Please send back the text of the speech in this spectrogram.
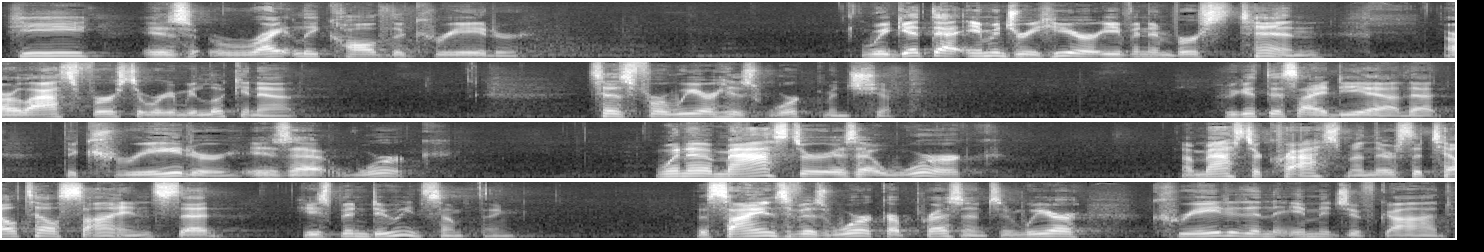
He is rightly called the Creator. We get that imagery here, even in verse 10, our last verse that we're going to be looking at. It says, For we are His workmanship we get this idea that the Creator is at work. When a master is at work, a master craftsman, there's the telltale signs that he's been doing something. The signs of his work are present, and we are created in the image of God.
